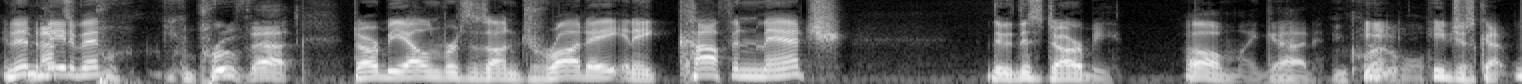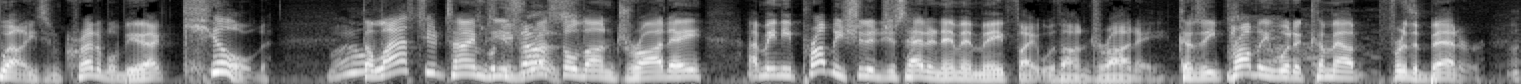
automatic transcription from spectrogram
And then the main event, pr- you can prove that. Darby Allin versus Andrade in a coffin match. Dude, this Darby. Oh my God. Incredible. He, just got, well, he's incredible, but he got killed. Well, The last two times he he's does. wrestled Andrade, I mean, he probably should have just had an MMA fight with Andrade because he probably would have come out for the better.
